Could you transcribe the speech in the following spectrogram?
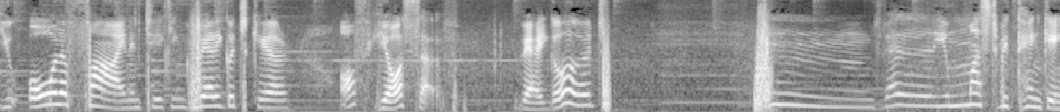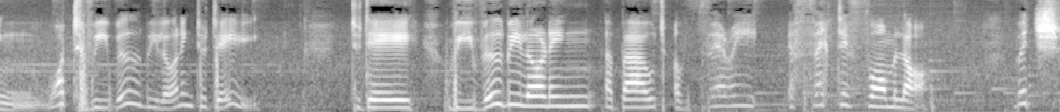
you all are fine and taking very good care of yourself. Very good. Hmm, well, you must be thinking what we will be learning today. Today, we will be learning about a very effective formula which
